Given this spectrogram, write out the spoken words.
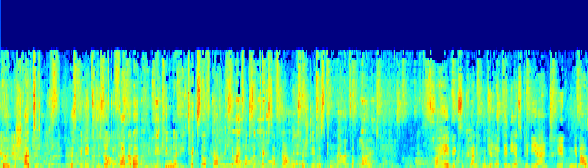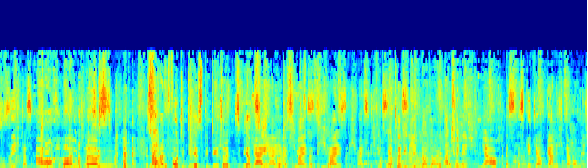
oder schreibt sich die SPD zumindest auf die Fahnen, aber die Kinder, die Textaufgaben nicht, einfachste Textaufgaben nicht verstehen, das tut mir einfach leid. Frau Hellwig, Sie könnten direkt in die SPD eintreten. Genauso sehe ich das auch. Und, ähm, es verantwortet die SPD seit Jahrzehnten ja, ja, ja, und es ich weiß, passiert. Ich weiß, ich weiß. Ich die, mir auch, tun die Sie, Kinder leid. Also natürlich, also, mir auch. Es, es geht ja auch gar nicht darum, ich,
